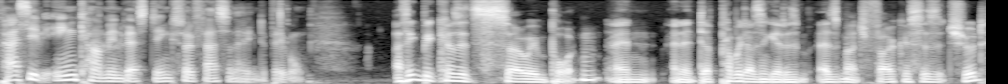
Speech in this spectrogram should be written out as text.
passive income investing so fascinating to people? I think because it's so important and, and it probably doesn't get as, as much focus as it should.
